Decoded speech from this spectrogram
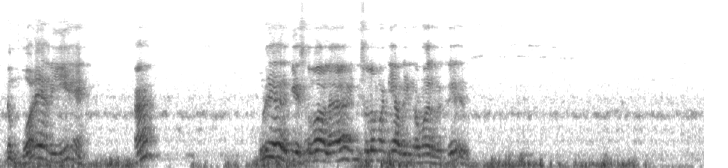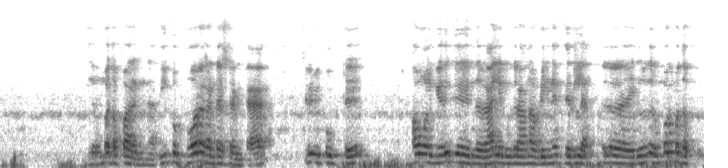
இன்னும் போலையா நீ? ஆ? உடையா இருக்கே செவ்வால நீ சொல்ல மாட்டியா? அப்படின்ற மாதிரி இருக்கு. இது ரொம்ப தப்பா இருக்குங்க. இப்போ போற கண்டஸ்டண்ட்டை திரும்பி கூப்பிட்டு அவங்களுக்கு எதுக்கு இந்த வேல்யூ கொடுக்குறாங்க? அப்படின்னே தெரியல. இது வந்து ரொம்ப ரொம்ப தப்பு.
